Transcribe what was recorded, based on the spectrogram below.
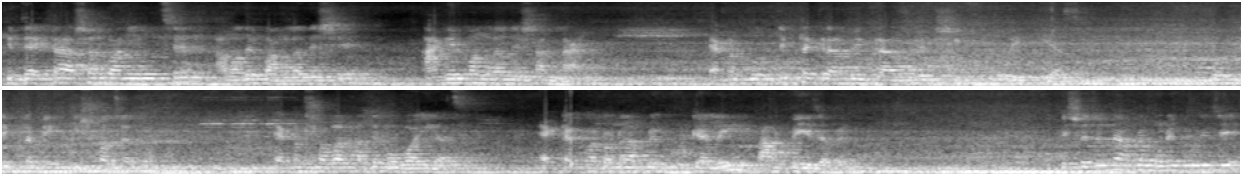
কিন্তু একটা আশার বাণী হচ্ছে, আমাদের বাংলাদেশে আগের বাংলাদেশ আর নাই। এখন প্রত্যেকটা গ্রামে গ্রাজুয়েট শিক্ষিত ব্যক্তি আছে। প্রত্যেকটা ব্যক্তি সচেতন। এখন সবার হাতে মোবাইল আছে। একটা ঘটনা আপনি ঘটালেই পার পেয়ে যাবেন। সেজন্য আমরা মনে করি যে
